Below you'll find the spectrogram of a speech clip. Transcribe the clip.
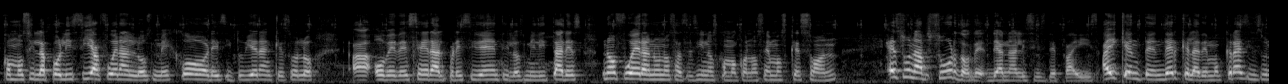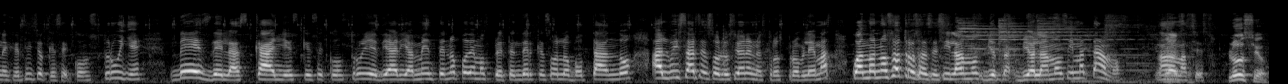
como si la policía fueran los mejores y tuvieran que solo ah, obedecer al presidente y los militares no fueran unos asesinos como conocemos que son, es un absurdo de, de análisis de país. Hay que entender que la democracia es un ejercicio que se construye desde las calles, que se construye diariamente. No podemos pretender que solo votando a Luis Arce solucione nuestros problemas cuando nosotros asesinamos, violamos y matamos. Nada más eso. Lucio,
